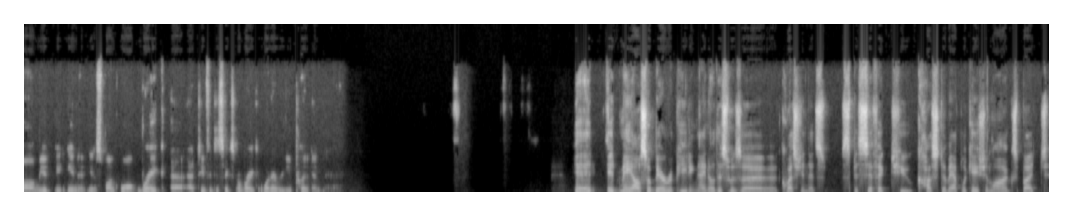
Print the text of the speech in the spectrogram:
um, you, you, know, you know, Splunk won't break at, at 256. It'll break at whatever you put in there. Yeah, it, it may also bear repeating. I know this was a question that's specific to custom application logs, but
